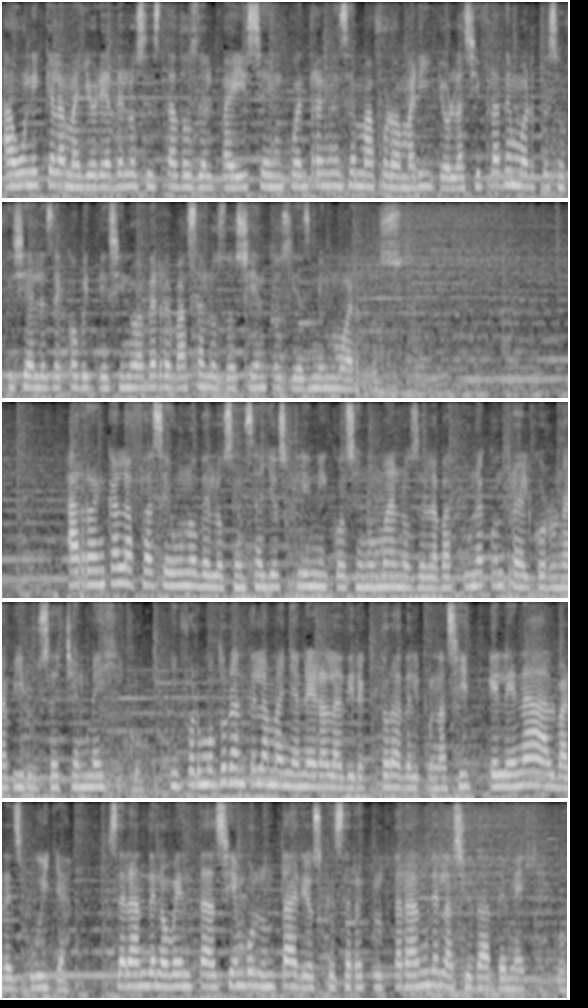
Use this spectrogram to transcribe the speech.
Aún y que la mayoría de los estados del país se encuentran en semáforo amarillo, la cifra de muertes oficiales de COVID-19 rebasa los 210.000 muertos. Arranca la fase 1 de los ensayos clínicos en humanos de la vacuna contra el coronavirus hecha en México, informó durante la mañanera la directora del CONACIT, Elena Álvarez Builla. Serán de 90 a 100 voluntarios que se reclutarán de la Ciudad de México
